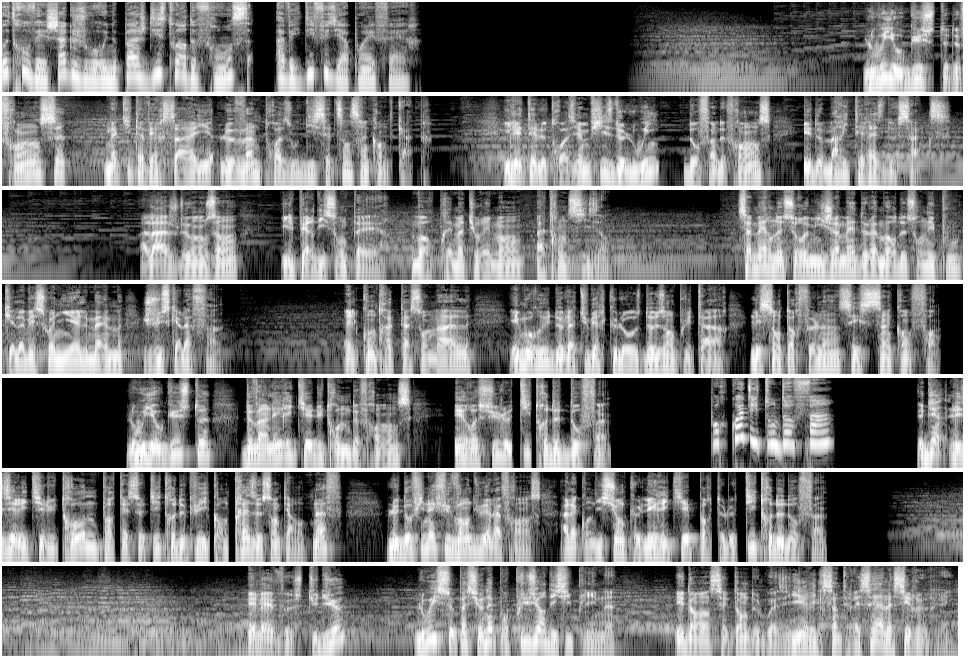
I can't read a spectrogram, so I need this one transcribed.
Retrouvez chaque jour une page d'histoire de France avec diffusia.fr. Louis-Auguste de France naquit à Versailles le 23 août 1754. Il était le troisième fils de Louis, dauphin de France, et de Marie-Thérèse de Saxe. À l'âge de 11 ans, il perdit son père, mort prématurément à 36 ans. Sa mère ne se remit jamais de la mort de son époux qu'elle avait soigné elle-même jusqu'à la fin. Elle contracta son mal et mourut de la tuberculose deux ans plus tard, laissant orphelin ses cinq enfants. Louis-Auguste devint l'héritier du trône de France et reçut le titre de dauphin. Pourquoi dit-on dauphin? Eh bien, les héritiers du trône portaient ce titre depuis qu'en 1349, le Dauphiné fut vendu à la France, à la condition que l'héritier porte le titre de dauphin. Élève studieux, Louis se passionnait pour plusieurs disciplines, et dans ses temps de loisirs, il s'intéressait à la serrurerie.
